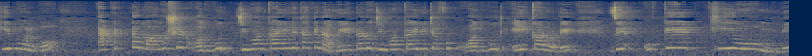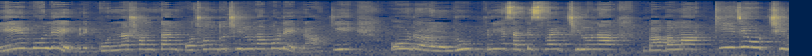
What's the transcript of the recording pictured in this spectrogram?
কি বলব? এক একটা মানুষের অদ্ভুত জীবন কাহিনী থাকে না? মেয়েটারও জীবন কাহিনীটা খুব অদ্ভুত এই কারণে যে ওকে কি ও মেয়ে বলে? মানে কন্যা সন্তান পছন্দ ছিল না বলে? নাকি ওর রূপ নিয়ে স্যাটিসফাইড ছিল না? বাবা মা কি যে ওর ছিল?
